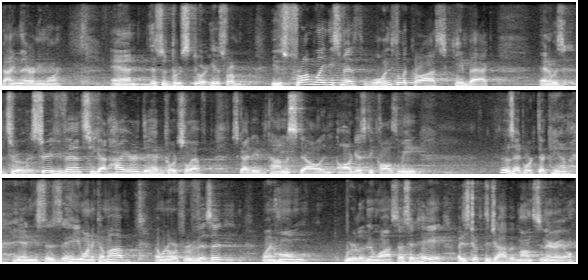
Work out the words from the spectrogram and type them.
Not even there anymore. And this was Bruce Stewart. He was from, he was from Ladysmith, went to La Crosse, came back, and it was through a series of events. He got hired. The head coach left. This guy named Thomas Dell in August. He calls me because I'd worked at camp, and he says, "Hey, you want to come up?" I went over for a visit. Went home. We were living in Wausau. I said, "Hey, I just took the job at Mount Senario."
